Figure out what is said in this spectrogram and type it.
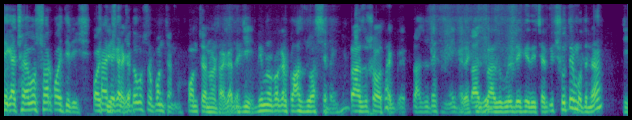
থেকে ছয় বছর পঁয়ত্রিশ। ছয় 35 থেকে টাকা। চোদ্দ বছর পঞ্চান্ন। পঞ্চান্ন টাকা জি বিভিন্ন প্রকার প্লাজো আছে ভাই প্লাজো সহ থাকবে। প্লাজো দেখেন প্লাজো গুলো দিচ্ছি আর কি। সুতির মধ্যে না? জি।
